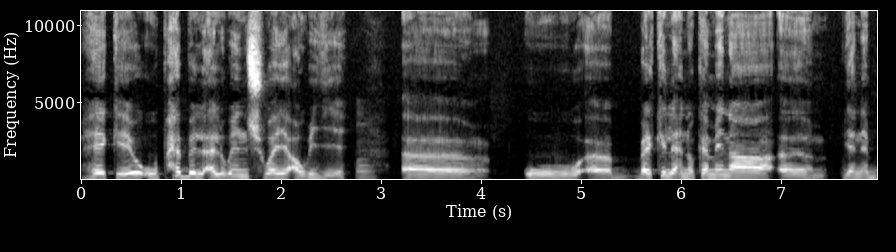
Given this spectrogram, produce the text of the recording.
هيك وبحب الألوان شوي قوية. آه وبركي لأنه كمان آه يعني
